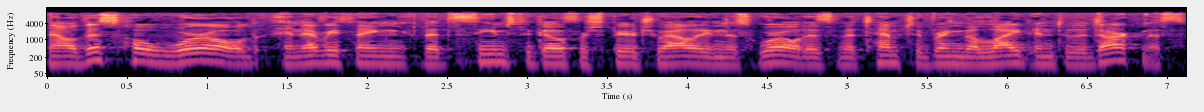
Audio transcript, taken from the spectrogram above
Now this whole world and everything that seems to go for spirituality in this world is an attempt to bring the light into the darkness.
